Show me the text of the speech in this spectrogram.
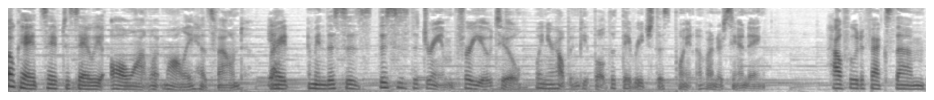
Okay, it's safe to say we all want what Molly has found, Yeah. right? I mean, this is this is the dream for you too when you're helping people that they reach this point of understanding how food affects them,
